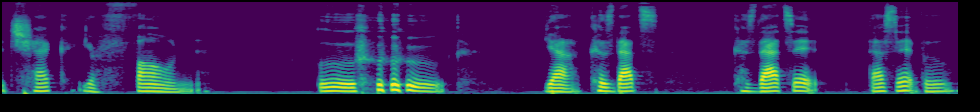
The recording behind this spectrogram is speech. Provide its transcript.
to check your phone? Ooh. Yeah, cuz that's cuz that's it. That's it, boo.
